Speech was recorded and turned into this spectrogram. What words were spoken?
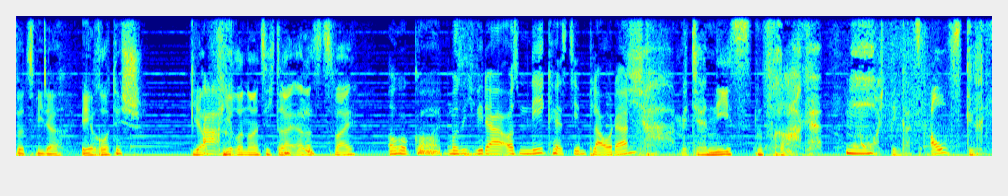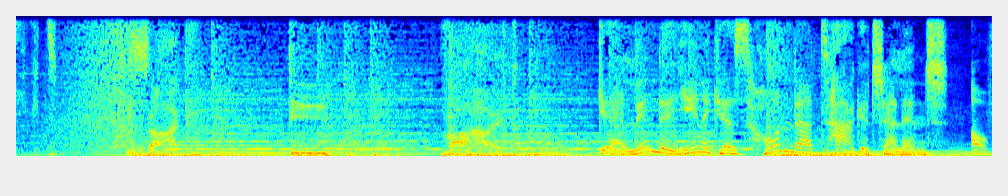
wird's wieder erotisch. Ja, Ach. 94.3 RS2. Oh Gott, muss ich wieder aus dem Nähkästchen plaudern? Ja, mit der nächsten Frage. Oh, ich bin ganz aufgeregt. Sag die Wahrheit. Gerlinde Jenekes 100-Tage-Challenge auf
